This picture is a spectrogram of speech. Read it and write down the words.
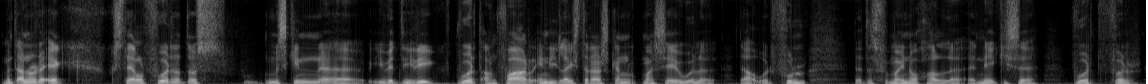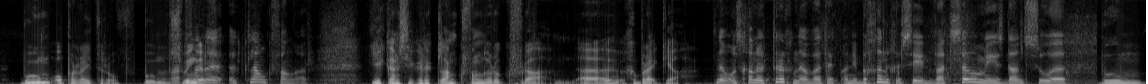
Met ander woorde ek stel voor dat ons miskien uh, jy weet hierdie woord aanvaar en die luisteraars kan ook maar sê hoe hulle daaroor voel. Dit is vir my nogal 'n uh, netjiese woord vir boom operator of boom Wat swinger. Wat 'n klankvanger? Jy kan seker 'n klankvanger ook vra uh gebruik ja. Nou ons gaan nou terug na wat ek aan die begin gesê het, wat sou 'n mens dan so boom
